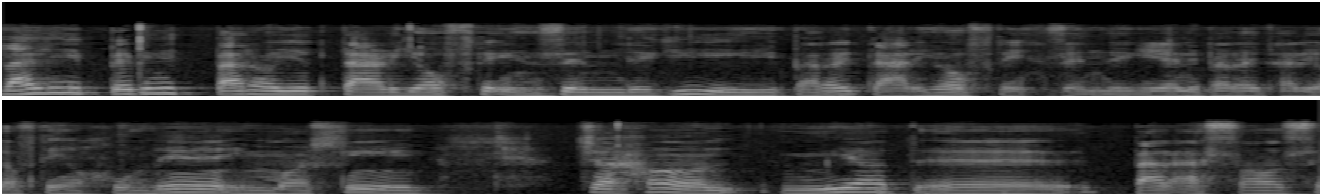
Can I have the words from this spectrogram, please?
ولی ببینید برای دریافت این زندگی برای دریافت این زندگی یعنی برای دریافت این خونه این ماشین جهان میاد بر اساس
